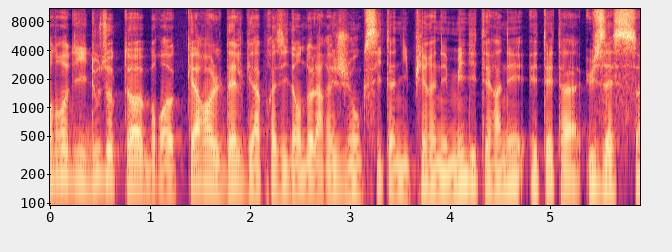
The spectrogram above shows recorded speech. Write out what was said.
Vendredi 12 octobre, Carole Delga, présidente de la région Occitanie-Pyrénées-Méditerranée, était à Uzès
